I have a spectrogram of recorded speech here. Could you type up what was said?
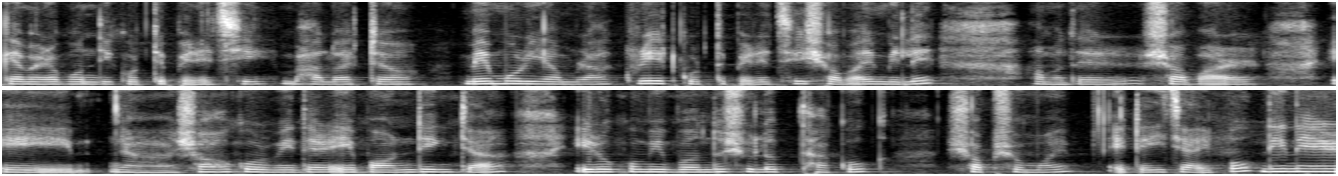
ক্যামেরা বন্দি করতে পেরেছি। ভালো একটা মেমোরি আমরা ক্রিয়েট করতে পেরেছি সবাই মিলে। আমাদের সবার এই সহকর্মীদের এই বন্ডিংটা এরকমই বন্ধুসুলভ থাকুক। সব সময় এটাই চাইব। দিনের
